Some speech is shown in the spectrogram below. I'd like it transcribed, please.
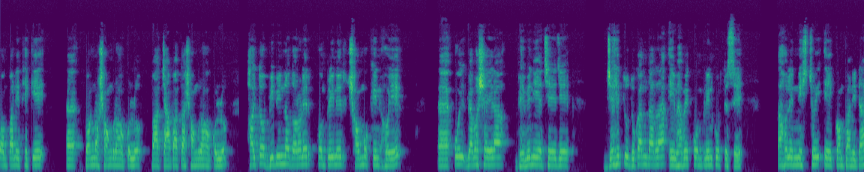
কোম্পানি থেকে পণ্য সংগ্রহ করল বা চা পাতা সংগ্রহ করল। হয়তো বিভিন্ন ধরনের কমপ্লেনের সম্মুখীন হয়ে ওই ব্যবসায়ীরা ভেবে নিয়েছে যে, যেহেতু দোকানদাররা এইভাবে কমপ্লেন করতেছে, তাহলে নিশ্চয়ই এই কোম্পানিটা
